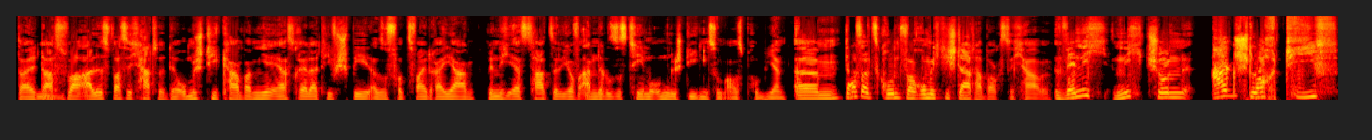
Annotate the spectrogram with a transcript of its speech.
Weil mhm. das war alles, was ich hatte. Der Umstieg kam bei mir erst relativ spät. Also vor zwei, drei Jahren bin ich erst tatsächlich auf andere Systeme umgestiegen zum Ausprobieren. Ähm, das als Grund, warum ich die Starterbox nicht habe. Wenn ich nicht schon arschlochtief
